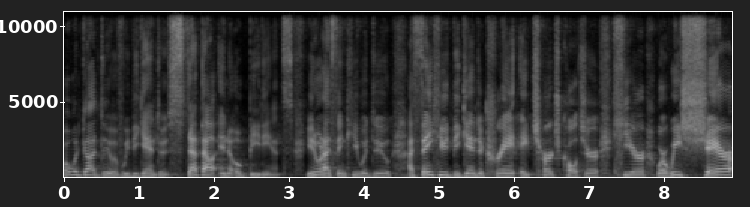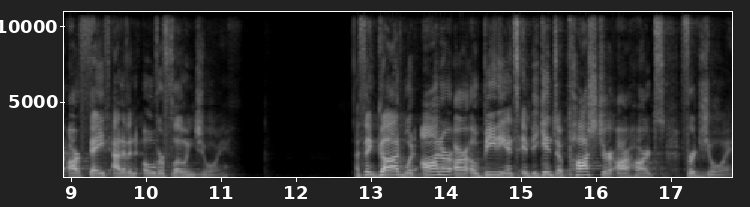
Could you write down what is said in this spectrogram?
What would God do if we began to step out in obedience? You know what I think He would do? I think He would begin to create a church culture here where we share our faith out of an overflowing joy. I think God would honor our obedience and begin to posture our hearts for joy.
